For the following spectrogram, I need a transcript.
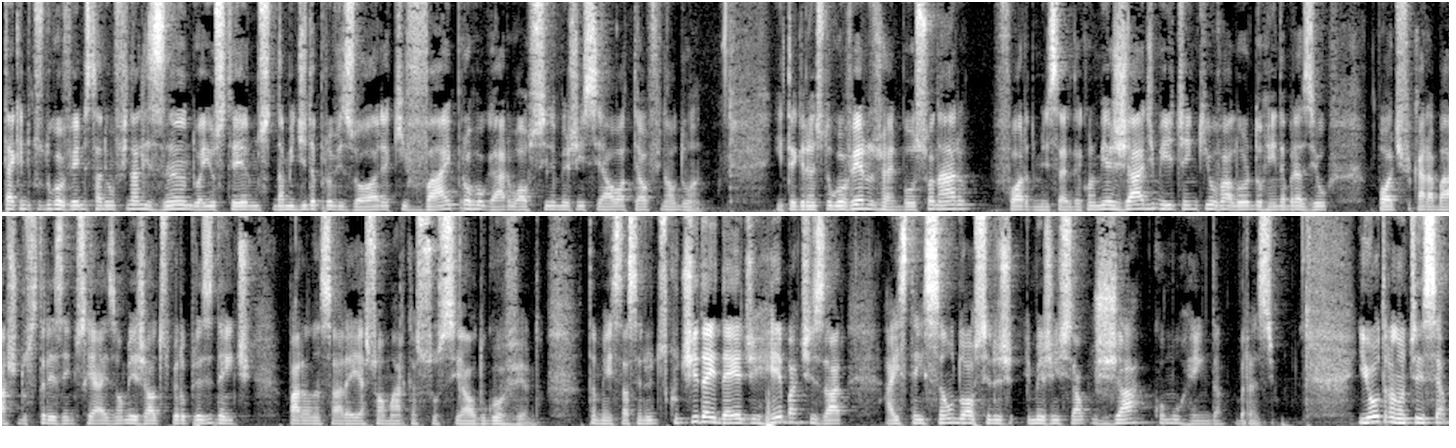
técnicos do governo estariam finalizando aí os termos da medida provisória que vai prorrogar o auxílio emergencial até o final do ano. Integrantes do governo, Jair Bolsonaro, fora do Ministério da Economia, já admitem que o valor do Renda Brasil pode ficar abaixo dos 300 reais almejados pelo presidente, para lançar aí a sua marca social do governo. Também está sendo discutida a ideia de rebatizar a extensão do auxílio emergencial já como Renda Brasil. E outra notícia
